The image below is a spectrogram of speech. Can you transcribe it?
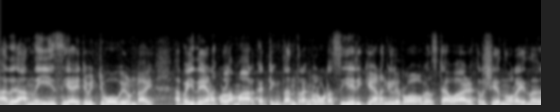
അത് അന്ന് ഈസി ആയിട്ട് വിറ്റ് പോവുകയുണ്ടായി അപ്പോൾ ഇതേ കണക്കുള്ള മാർക്കറ്റിംഗ് തന്ത്രങ്ങളൂടെ സ്വീകരിക്കുകയാണെങ്കിൽ റോബസ്റ്റ വാഴക്കൃഷി എന്ന് പറയുന്നത്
